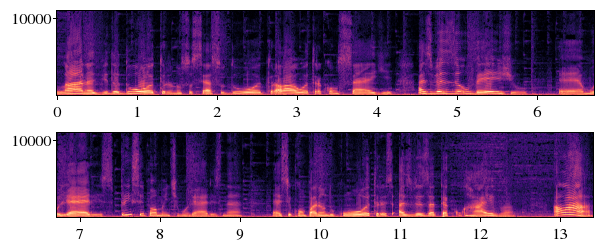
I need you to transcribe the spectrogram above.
lá na vida do outro, no sucesso do outro. Olha lá, a outra consegue. Às vezes eu vejo é, mulheres, principalmente mulheres, né? É, se comparando com outras, às vezes até com raiva. Olha lá,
